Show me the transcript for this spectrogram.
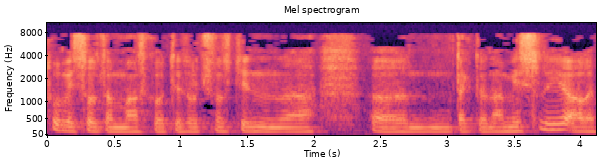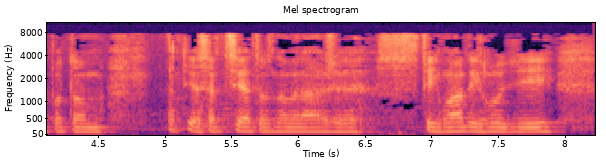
Tu mysl tam má skôr tie zručnosti na, um, takto na mysli, ale potom tie srdcia, to znamená, že z tých mladých ľudí E,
